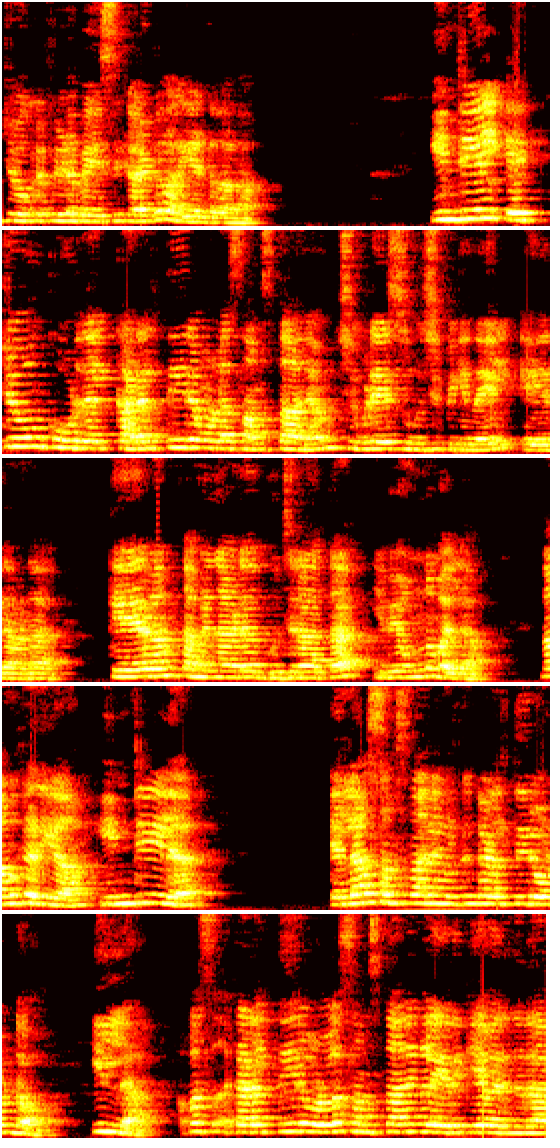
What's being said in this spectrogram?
ജോഗ്രഫിയുടെ ബേസിക് ആയിട്ടും അറിയേണ്ടതാണ് ഇന്ത്യയിൽ ഏറ്റവും കൂടുതൽ കടൽ തീരമുള്ള സംസ്ഥാനം ചുവടെ സൂചിപ്പിക്കുന്നതിൽ ഏതാണ്? കേരളം തമിഴ്നാട് ഗുജറാത്ത് ഇവയൊന്നുമല്ല. നമുക്കറിയാം ഇന്ത്യയിൽ എല്ലാ സംസ്ഥാനങ്ങൾക്കും കടൽത്തീരം ഉണ്ടോ ഇല്ല. അപ്പൊ കടൽത്തീരം കടൽ തീരമുള്ള സംസ്ഥാനങ്ങൾ ഏതൊക്കെയാ വരുന്നത്?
